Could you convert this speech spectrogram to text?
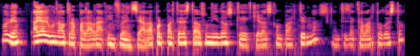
Muy bien, ¿hay alguna otra palabra influenciada por parte de Estados Unidos que quieras compartirnos antes de acabar todo esto?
